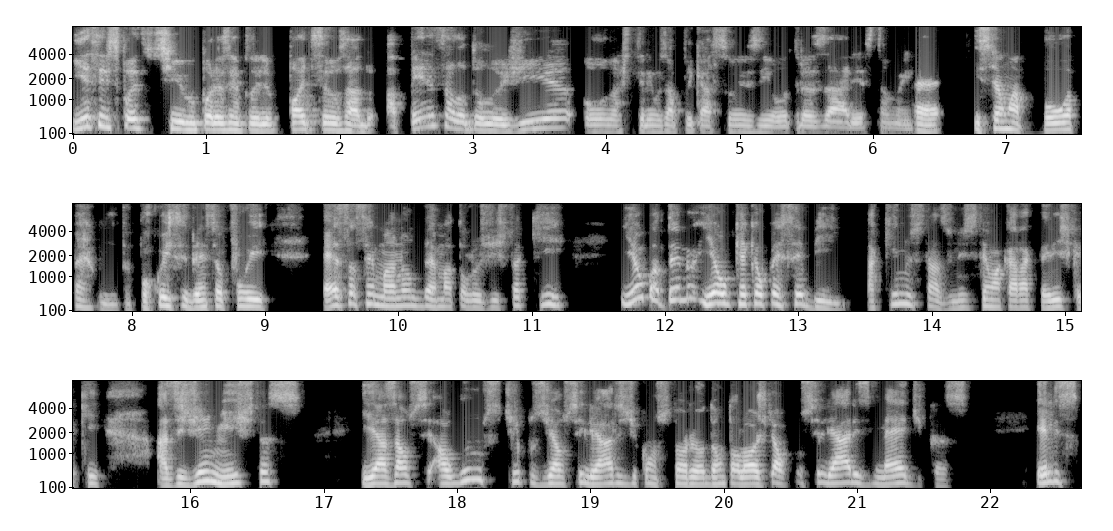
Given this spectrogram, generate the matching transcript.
E esse dispositivo, por exemplo, ele pode ser usado apenas na odontologia ou nós teremos aplicações em outras áreas também? É, isso é uma boa pergunta. Por coincidência, eu fui essa semana um dermatologista aqui e eu batendo, e eu, o que é que eu percebi? Aqui nos Estados Unidos tem uma característica que as higienistas e as, alguns tipos de auxiliares de consultório odontológico, auxiliares médicas, eles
